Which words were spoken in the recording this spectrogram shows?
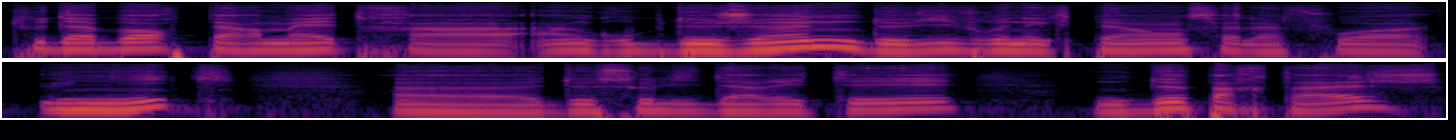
tout d'abord permettre à un groupe de jeunes de vivre une expérience à la fois unique, euh, de solidarité, de partage,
